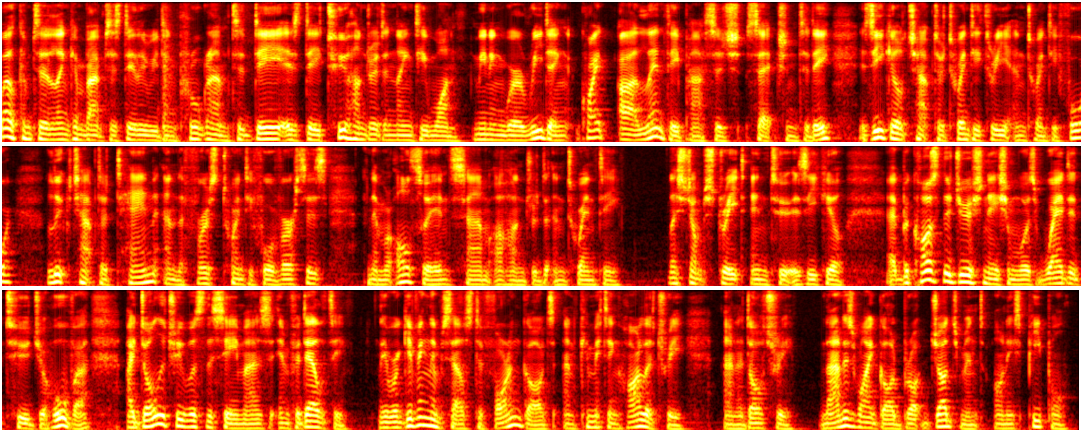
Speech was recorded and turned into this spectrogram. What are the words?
Welcome to the Lincoln Baptist Daily Reading Program. Today is day 291, meaning we're reading quite a lengthy passage section today Ezekiel chapter 23 and 24, Luke chapter 10 and the first 24 verses, and then we're also in Psalm 120. Let's jump straight into Ezekiel. Uh, because the Jewish nation was wedded to Jehovah, idolatry was the same as infidelity. They were giving themselves to foreign gods and committing harlotry and adultery. That is why God brought judgment on his people.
